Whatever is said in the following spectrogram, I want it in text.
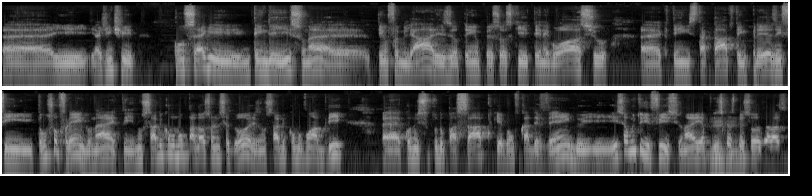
é, e, e, a gente consegue entender isso, né? É, eu tenho familiares, eu tenho pessoas que têm negócio, é, que tem startups, tem empresa, enfim, estão sofrendo, né? E não sabem como vão pagar os fornecedores, não sabem como vão abrir é, quando isso tudo passar, porque vão ficar devendo, e, e isso é muito difícil, né? E é por uhum. isso que as uhum. pessoas, elas,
